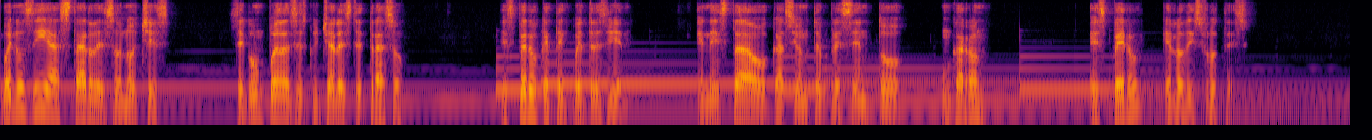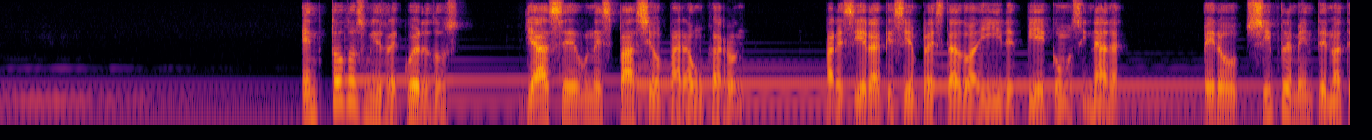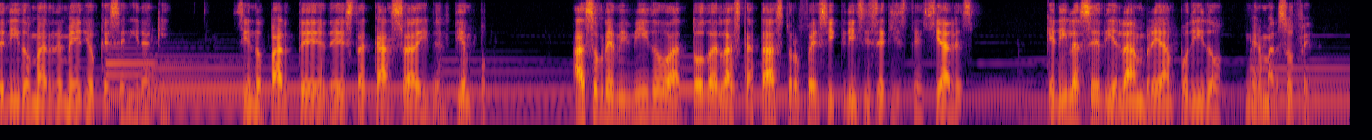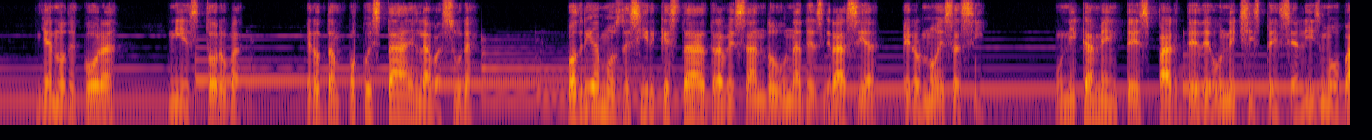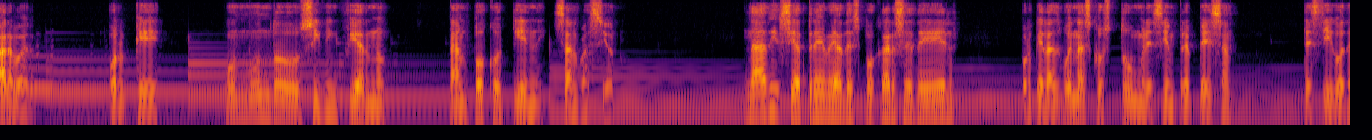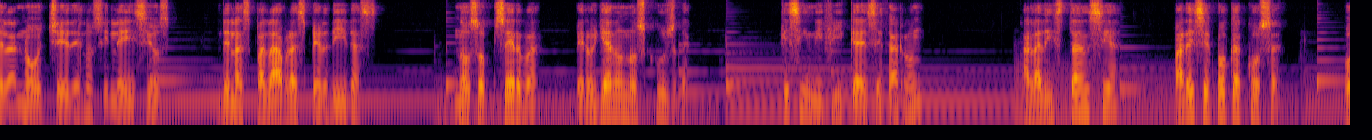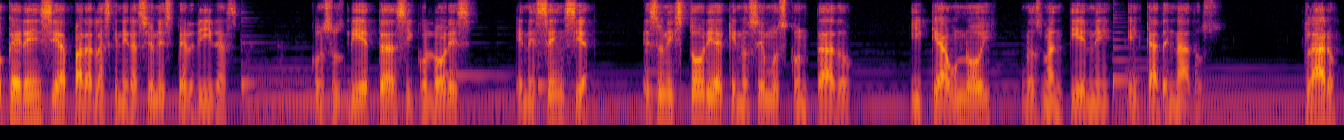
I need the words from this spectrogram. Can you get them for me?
Buenos días, tardes o noches, según puedas escuchar este trazo. Espero que te encuentres bien. En esta ocasión te presento un jarrón. Espero que lo disfrutes. En todos mis recuerdos yace un espacio para un jarrón. Pareciera que siempre ha estado ahí de pie como si nada, pero simplemente no ha tenido más remedio que seguir aquí siendo parte de esta casa y del tiempo. Ha sobrevivido a todas las catástrofes y crisis existenciales que ni la sed y el hambre han podido mermar su fe. Ya no decora ni estorba, pero tampoco está en la basura. Podríamos decir que está atravesando una desgracia, pero no es así. Únicamente es parte de un existencialismo bárbaro, porque un mundo sin infierno tampoco tiene salvación. Nadie se atreve a despojarse de él, porque las buenas costumbres siempre pesan, testigo de la noche, de los silencios, de las palabras perdidas. Nos observa, pero ya no nos juzga. ¿Qué significa ese jarrón? A la distancia parece poca cosa, poca herencia para las generaciones perdidas. Con sus grietas y colores, en esencia es una historia que nos hemos contado y que aún hoy nos mantiene encadenados. Claro,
